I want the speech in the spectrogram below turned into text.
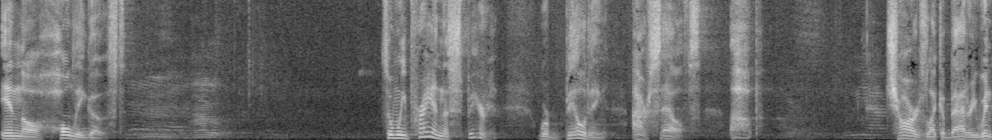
in the Holy Ghost. So when we pray in the Spirit, we're building ourselves up. Charged like a battery. When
